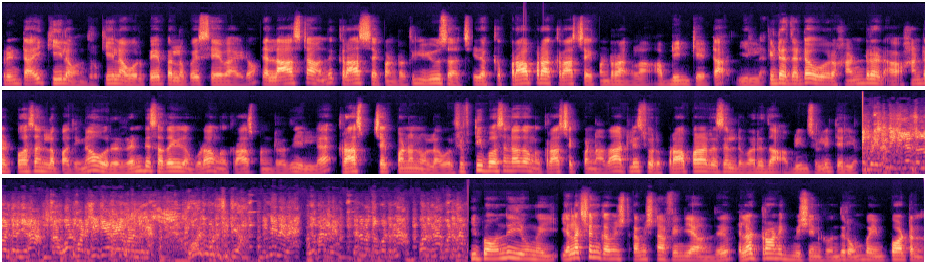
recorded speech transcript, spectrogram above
பிரிண்ட் ஆகி கீழே வந்துடும் கீழே ஒரு பேப்பரில் போய் சேவ் ஆகிடும் இதை லாஸ்ட்டாக வந்து கிராஸ் செக் பண்ணுறதுக்கு யூஸ் ஆச்சு. இதை ப்ராப்பராக கிராஸ் செக் பண்ணுறாங்களா அப்படின்னு கேட்டால் இல்லை. கிட்டத்தட்ட ஒரு ஹண்ட்ரட் ஹண்ட்ரட் பர்சன்ட்ல பார்த்தீங்கன்னா ஒரு ரெண்டு சதவீதம் கூட அவங்க கிராஸ் பண்ணுறது இல்லை. கிராஸ் செக் பண்ணணும் இல்லை. ஒரு ஃபிஃப்டி பர்சன்டாவது அவங்க கிராஸ் செக் பண்ணாதான் அட்லீஸ்ட் ஒரு ப்ராப்பராக ரிசல்ட் வருதா அப்படின்னு சொல்லி தெரியும். ஓட்டு போட்டு இப்போ வந்து இவங்க election commission commission of India வந்து எலக்ட்ரானிக் மிஷினுக்கு வந்து ரொம்ப இம்பார்ட்டன்ட்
